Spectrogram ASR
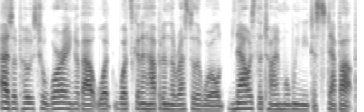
as opposed to worrying about what what's going to happen in the rest of the world. Now is the time when we need to step up.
